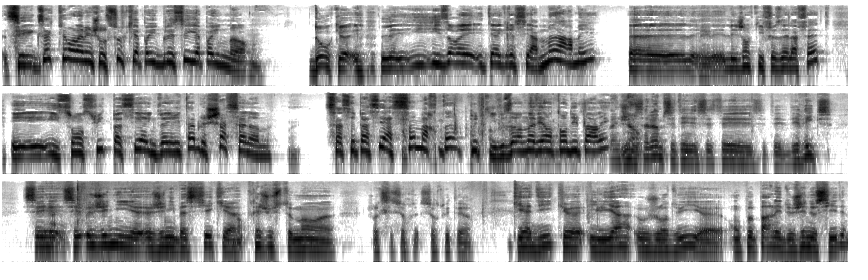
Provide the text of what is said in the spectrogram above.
C'est exactement la même chose, sauf qu'il n'y a pas eu de blessés, il n'y a pas eu de mort. Donc, euh, les- ils auraient été agressés à main armée, euh, les, les gens qui faisaient la fête, et ils sont ensuite passés à une véritable chasse à l'homme. Ça s'est passé à Saint-Martin-Petit. Vous en avez entendu parler? Une chasse à l'homme, c'était des rixes. C'est Eugénie Eugénie Bastier qui a très justement, euh, je crois que c'est sur, sur Twitter, qui a dit qu'il y a aujourd'hui, euh, on peut parler de génocide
